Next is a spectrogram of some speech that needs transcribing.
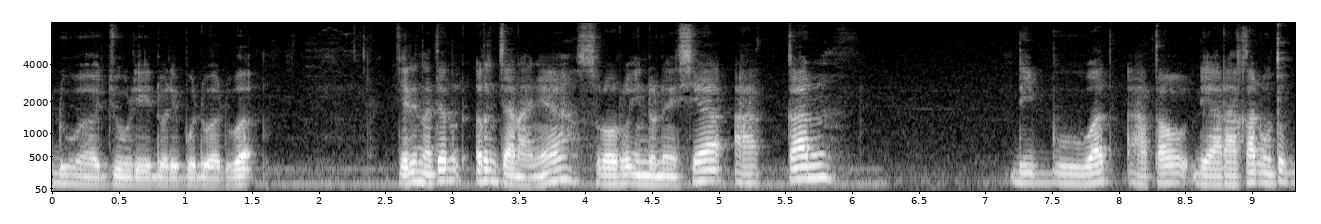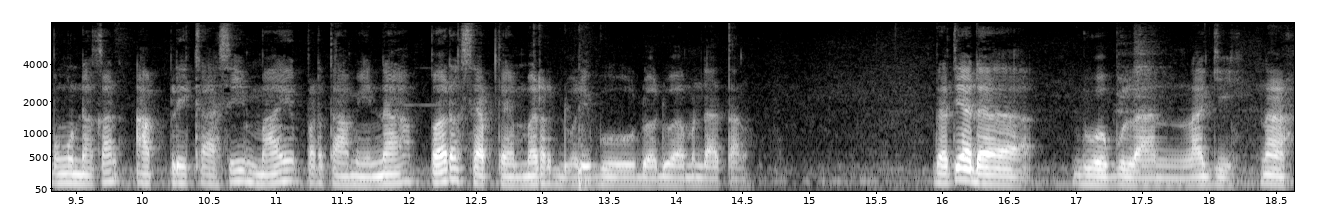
2 Juli 2022. Jadi nanti rencananya seluruh Indonesia akan dibuat atau diarahkan untuk menggunakan aplikasi My Pertamina per September 2022 mendatang. Berarti ada dua bulan lagi. Nah,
